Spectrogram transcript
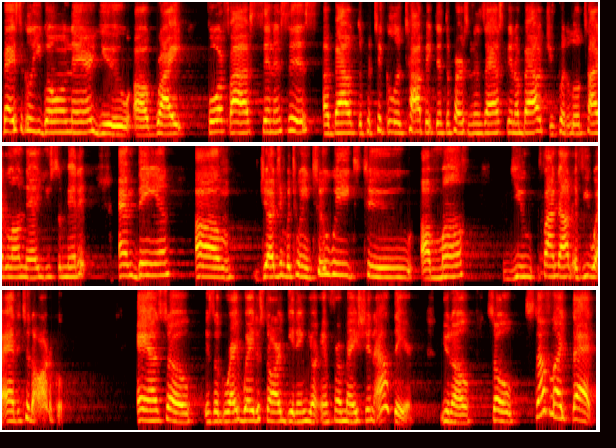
basically you go on there, you uh, write four or five sentences about the particular topic that the person is asking about. You put a little title on there, you submit it, and then um, judging between two weeks to a month, you find out if you were added to the article. And so it's a great way to start getting your information out there, you know. So stuff like that,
